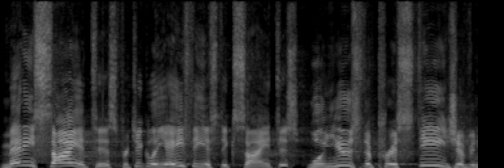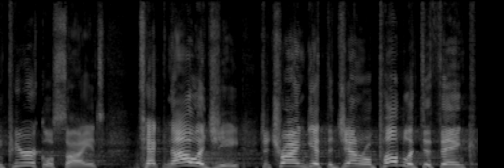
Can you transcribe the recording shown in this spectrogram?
Many scientists, particularly atheistic scientists, will use the prestige of empirical science, technology, to try and get the general public to think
